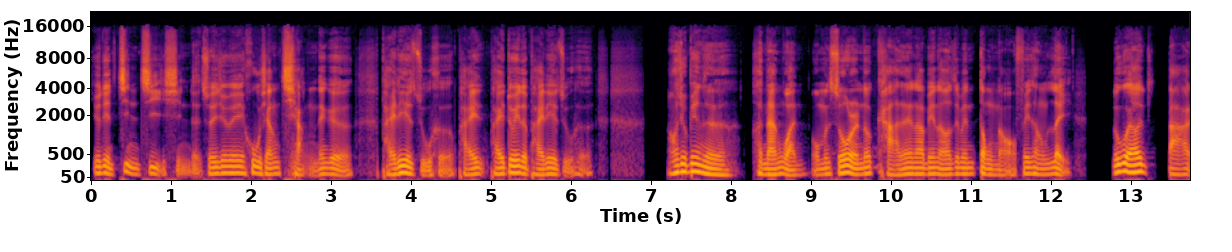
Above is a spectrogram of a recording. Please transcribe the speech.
有点竞技型的，所以就会互相抢那个排列组合、排排堆的排列组合，然后就变得。很难玩，我们所有人都卡在那边，然后这边动脑非常累。如果要打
